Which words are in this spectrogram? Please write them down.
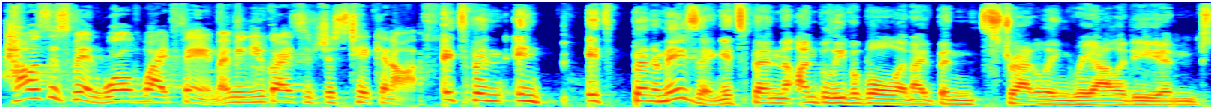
how has this been worldwide fame? I mean, you guys have just taken off. It's been in, it's been amazing. It's been unbelievable, and I've been straddling reality and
